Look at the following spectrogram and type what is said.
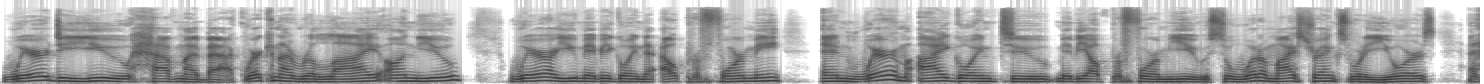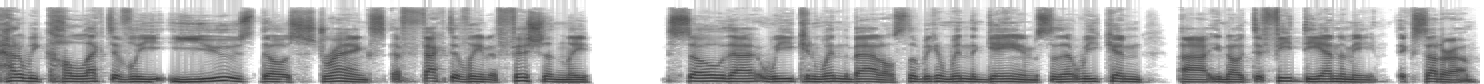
where do you have my back? Where can I rely on you? Where are you maybe going to outperform me? And where am I going to maybe outperform you? So, what are my strengths? What are yours? And how do we collectively use those strengths effectively and efficiently so that we can win the battle, so that we can win the game, so that we can, uh, you know, defeat the enemy, etc.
